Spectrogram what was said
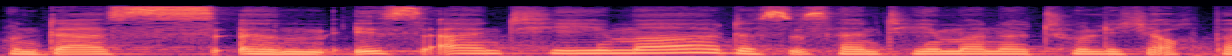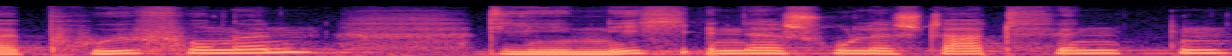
Und das ähm, ist ein Thema. Das ist ein Thema natürlich auch bei Prüfungen, die nicht in der Schule stattfinden.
